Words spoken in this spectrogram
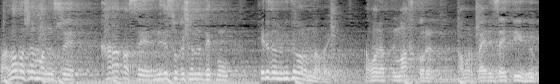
ভালোবাসার মানুষে খারাপ আছে নিজের চোখের সামনে দেখব। এটা তো আমি নিতে পারব না ভাই। আমার আপনি মাফ করেন আমার বাইরে যাইতেই হইব।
